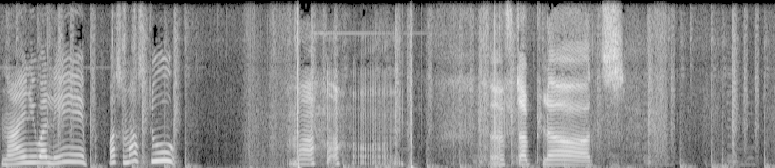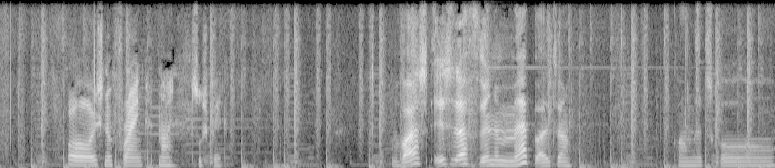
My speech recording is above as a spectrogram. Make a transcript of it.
Nein, überleb. Was machst du? Mann. Fünfter Platz. Oh, ich nehme Frank. Nein, zu spät. Was ist das für eine Map, Alter? Komm, let's go.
